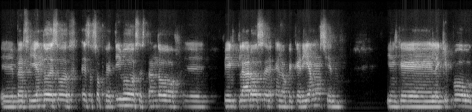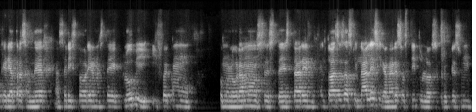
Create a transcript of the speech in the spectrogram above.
eh, persiguiendo esos, esos objetivos, estando eh, bien claros en lo que queríamos y en, y en que el equipo quería trascender, hacer historia en este club y, y fue como, como logramos este, estar en, en, todas esas finales y ganar esos títulos. Creo que es un,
